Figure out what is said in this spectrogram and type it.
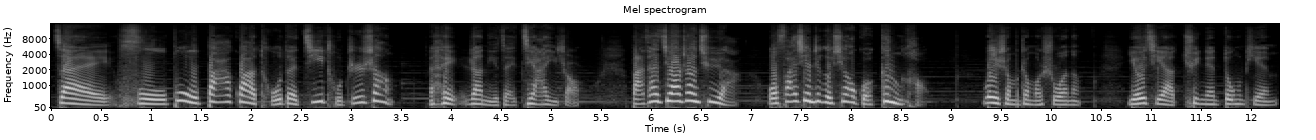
在腹部八卦图的基础之上，嘿，让你再加一招，把它加上去啊。我发现这个效果更好，为什么这么说呢？尤其啊，去年冬天，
